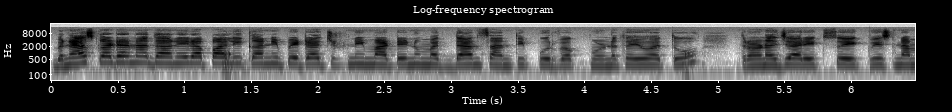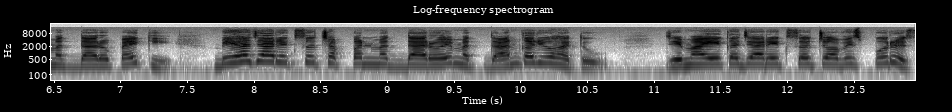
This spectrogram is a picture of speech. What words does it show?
બનાસકાંઠાના ધાનેરા પાલિકાની પેટા ચૂંટણી માટેનું મતદાન શાંતિપૂર્વક પૂર્ણ થયું હતું. ત્રણ હજાર એકસો એકવીસના મતદારો પૈકી બે હજાર એકસો છપ્પન મતદારોએ મતદાન કર્યું હતું. જેમાં એક હજાર એકસો ચોવીસ પુરુષ,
